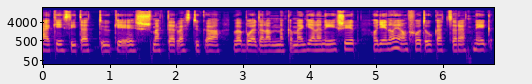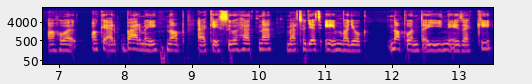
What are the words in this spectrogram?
elkészítettük és megterveztük a weboldalamnak a megjelenését, hogy én olyan fotókat szeretnék, ahol akár bármelyik nap elkészülhetne, mert hogy ez én vagyok, naponta így nézek ki,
